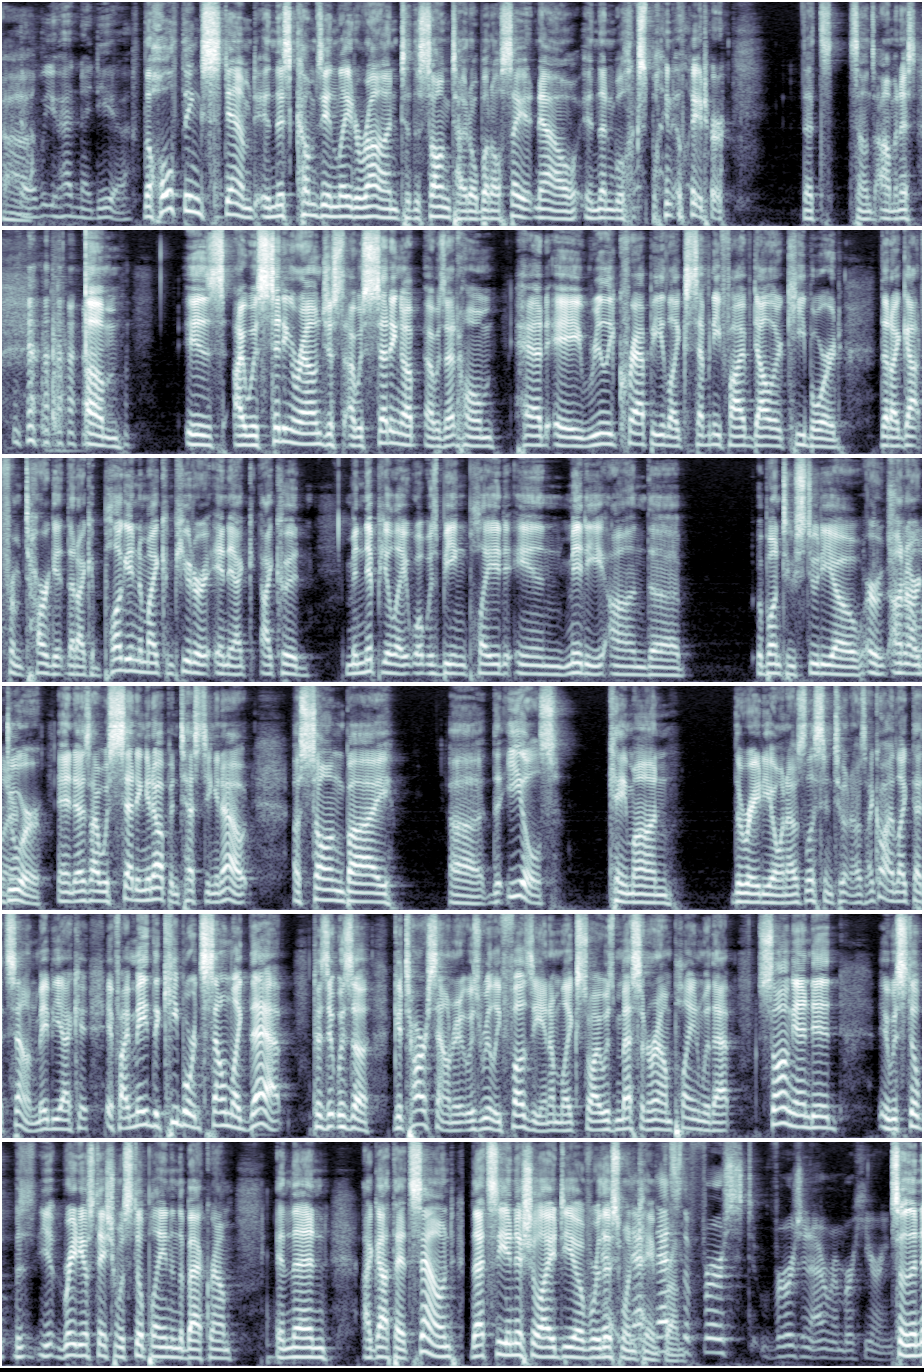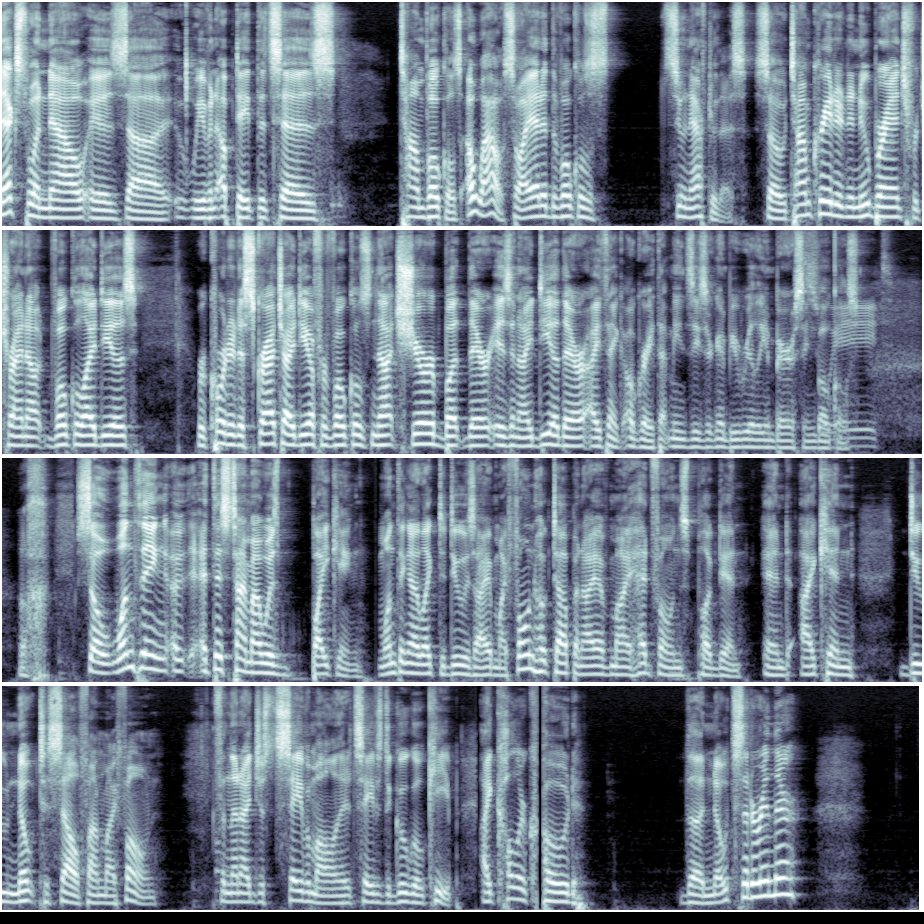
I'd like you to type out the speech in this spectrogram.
no, but you had an idea. The whole thing stemmed, and this comes in later on to the song title, but I'll say it now, and then we'll explain it later. That sounds ominous. um, is I was sitting around, just I was setting up. I was at home, had a really crappy like seventy five dollar keyboard that I got from Target that I could plug into my computer, and I, I could manipulate what was being played in MIDI on the Ubuntu Studio or on Controller. Ardour. And as I was setting it up and testing it out, a song by uh, the Eels came on the radio, and I was listening to it, and I was like, "Oh, I like that sound. Maybe I could if I made the keyboard sound like that." Because it was a guitar sound and it was really fuzzy, and I'm like, so I was messing around playing with that. Song ended, it was still radio station was still playing in the background, and then I got that sound. That's the initial idea of where this one that- came that's from. That's the first version I remember hearing. So the next one now is uh, we have an update that says Tom vocals. Oh wow! So I added the vocals soon after this. So Tom created a new branch for trying out vocal ideas. Recorded a scratch idea for vocals. Not sure, but there is an idea there. I think. Oh great! That means these are going to be really embarrassing vocals. Sweet. So one thing uh, at this time I was biking. One thing I like to do is I have my phone hooked up and I have my headphones plugged in, and I can do note to self on my phone, and then I just save them all, and it saves to Google Keep. I color code the notes that are in there.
